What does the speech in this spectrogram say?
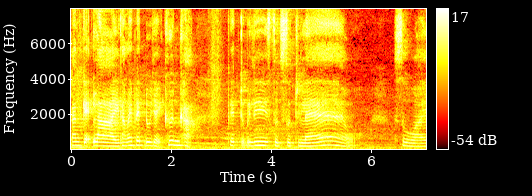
การแกะลายทำให้เพชรดูใหญ่ขึ้นค่ะ เพชรจูบิลี่สุดๆอยู่แล้ว สวย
